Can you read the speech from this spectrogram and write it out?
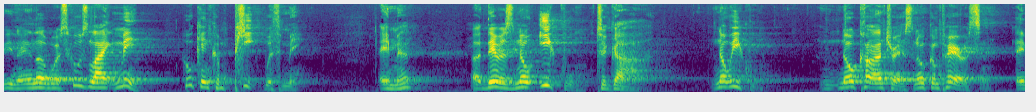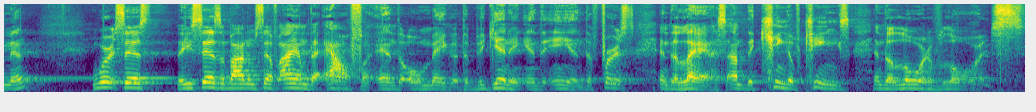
you know, in other words, who's like me? Who can compete with me? Amen. Uh, there is no equal to God. No equal. No contrast, no comparison. Amen. word says that he says about himself, I am the Alpha and the Omega, the beginning and the end, the first and the last. I'm the King of kings and the Lord of lords.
